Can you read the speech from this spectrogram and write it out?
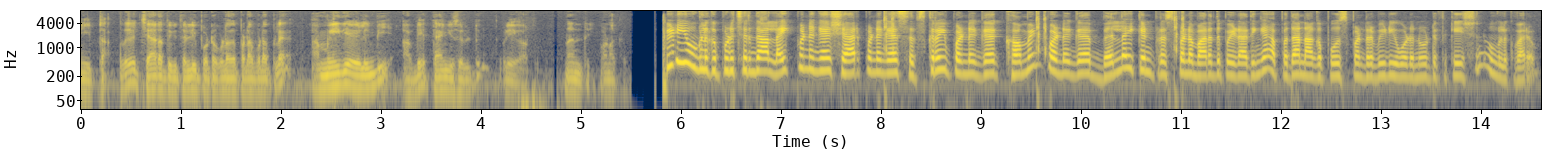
நீட்டா. அது சேரத்துக்கு தூக்கி தள்ளி போட்டக்கூடாது படப்படப்பில் அமைதியாக எழும்பி அப்படியே தேங்க்யூ சொல்லிட்டு வெளியே வரணும். நன்றி வணக்கம். வீடியோ உங்களுக்கு பிடிச்சிருந்தா லைக் பண்ணுங்க ஷேர் பண்ணுங்க சப்ஸ்கிரைப் பண்ணுங்க கமெண்ட் பண்ணுங்க பெல் ஐக்கன் பிரஸ் பண்ண மறந்து போயிடாதீங்க. அப்பதான் நாங்க போஸ்ட் பண்ற வீடியோவோட நோட்டிபிகேஷன் உங்களுக்கு வரும்.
